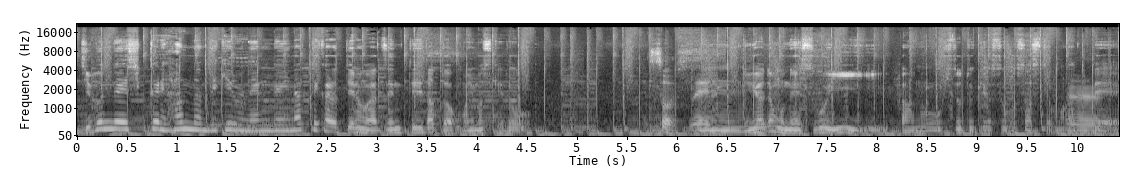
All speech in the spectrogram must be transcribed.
自分でしっかり判断できる年齢になってからっていうのが前提だとは思いますけど、そうですね、うん、いやでもねすごいいいあのひとときを過ごさせてもらって、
